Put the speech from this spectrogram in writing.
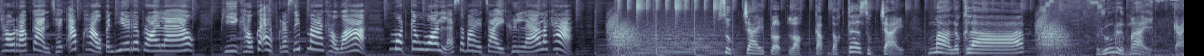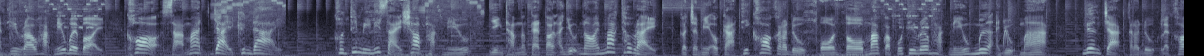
เข้ารับการเช็คอัพเข่าเป็นที่เรียบร้อยแล้ว พี่เขาก็แอบกระซิบมาค่ะว่า หมดกังวลและสบายใจขึ้นแล้วล่ะค่ะ สุขใจปลดล็อกกับดรสุขใจ มาแล้วครับ รู้หรือไม่ การที่เราหักนิ้วบ่อยๆ ข้อสามารถใหญ่ขึ้นได้ คนที่มีนิสัยชอบหักนิ้ว ยิ่งทำตั้งแต่ตอนอายุน้อยมากเท่าไหร่ ก็จะมีโอกาสที่ข้อกระดูกโปนโตมากกว่าผู้ที่เริ่มหักนิ้วเมื่ออายุมากเนื่องจากกระดูกและข้อ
